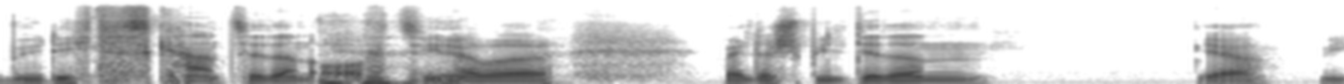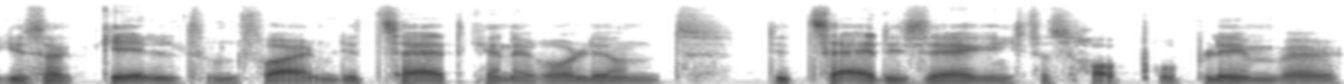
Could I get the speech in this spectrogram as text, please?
würde ich das Ganze dann aufziehen, aber weil da spielt ja dann, ja, wie gesagt, Geld und vor allem die Zeit keine Rolle und die Zeit ist ja eigentlich das Hauptproblem, weil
